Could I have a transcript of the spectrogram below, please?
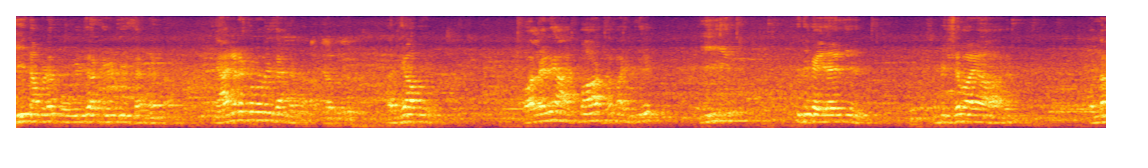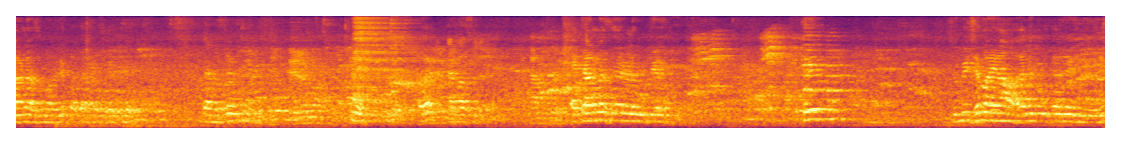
ഈ നമ്മുടെ കോവിഡ് ഈ സംഘടന ഞാനടക്കമുള്ള സംഘടന അധ്യാപകർ വളരെ ആത്മാർത്ഥമായിട്ട് ഈ ഇത് കൈകാര്യം ചെയ്തു. സുഭിക്ഷമായ ആഹാരം. ഒന്നാം ക്ലാസ് മുതൽ പത്താം ക്ലാസ് വരെ. എട്ടാം ക്ലാസ് വരെയുള്ള കുട്ടികൾക്ക് ഇത്രയും സുഭിക്ഷമായ ആഹാരം കൊടുക്കാൻ കഴിഞ്ഞതിൽ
